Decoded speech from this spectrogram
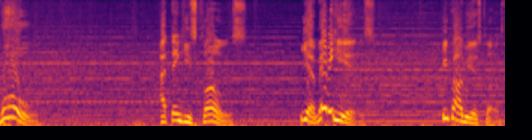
Whoa. I think he's closed. Yeah, maybe he is. He probably is closed.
